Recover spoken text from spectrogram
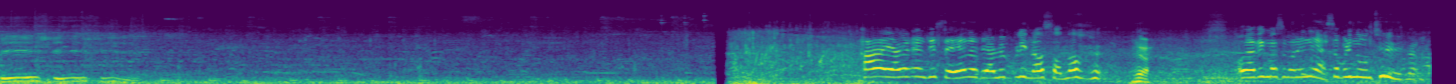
Ski, ski, ski. Hei, jeg vil endelig se igjen jeg ble blinda av sanda. Ja. Og jeg fikk masse vann i nesa fordi noen truet med meg.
